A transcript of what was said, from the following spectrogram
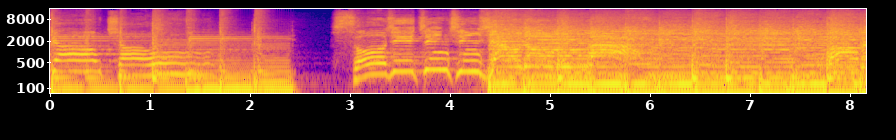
高潮所以尽情摇动吧宝贝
